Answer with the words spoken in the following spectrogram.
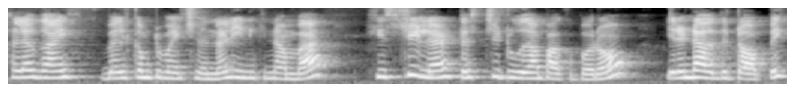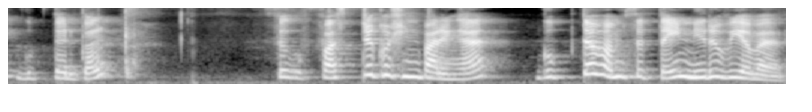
Hello guys welcome to my channel இன்றைக்கி நம்ம ஹிஸ்ட்ரியில் டெஸ்ட் டூ தான் பார்க்க போகிறோம் இரண்டாவது டாபிக் குப்தர்கள். ஸோ ஃபஸ்ட்டு கொஷின் பாருங்கள் குப்த வம்சத்தை நிறுவியவர்.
